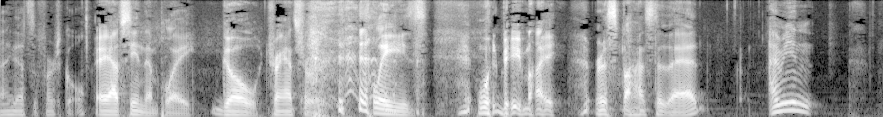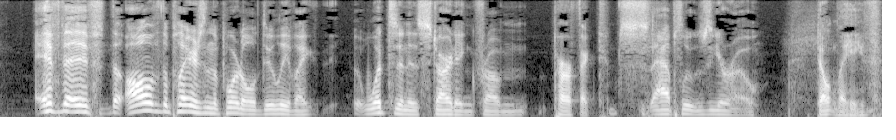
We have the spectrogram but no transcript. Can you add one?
I think that's the first goal. Hey, I've seen them play. Go transfer, please. Would be my response to that. I mean, if the if the, all of the players in the portal do leave, like Woodson is starting from Perfect. absolute zero. Don't leave.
